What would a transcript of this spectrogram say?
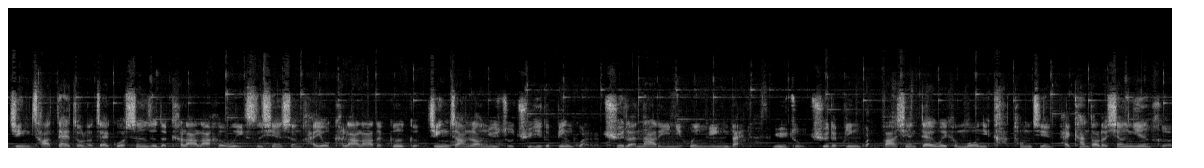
警察带走了在过生日的克拉拉和韦斯先生，还有克拉拉的哥哥。警长让女主去一个宾馆，去了那里你会明白的。女主去了宾馆，发现戴维和莫妮卡通奸，还看到了香烟盒。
